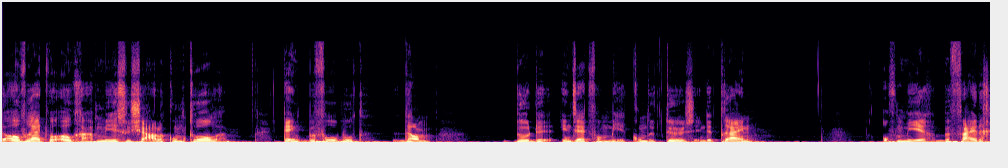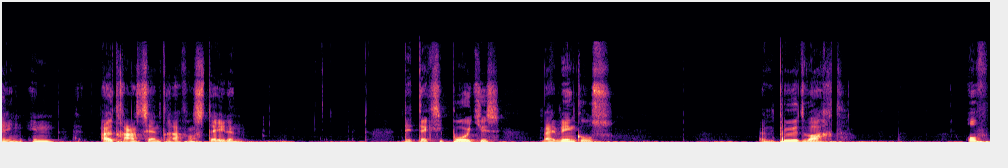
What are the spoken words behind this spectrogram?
De overheid wil ook graag meer sociale controle. Denk bijvoorbeeld dan door de inzet van meer conducteurs in de trein. Of meer beveiliging in uitgaanscentra van steden. Detectiepoortjes bij winkels. Een buurtwacht. Of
